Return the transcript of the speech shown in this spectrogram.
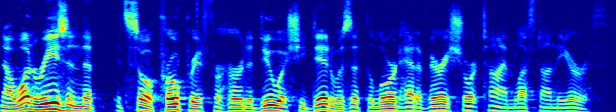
Now, one reason that it's so appropriate for her to do what she did was that the Lord had a very short time left on the earth.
